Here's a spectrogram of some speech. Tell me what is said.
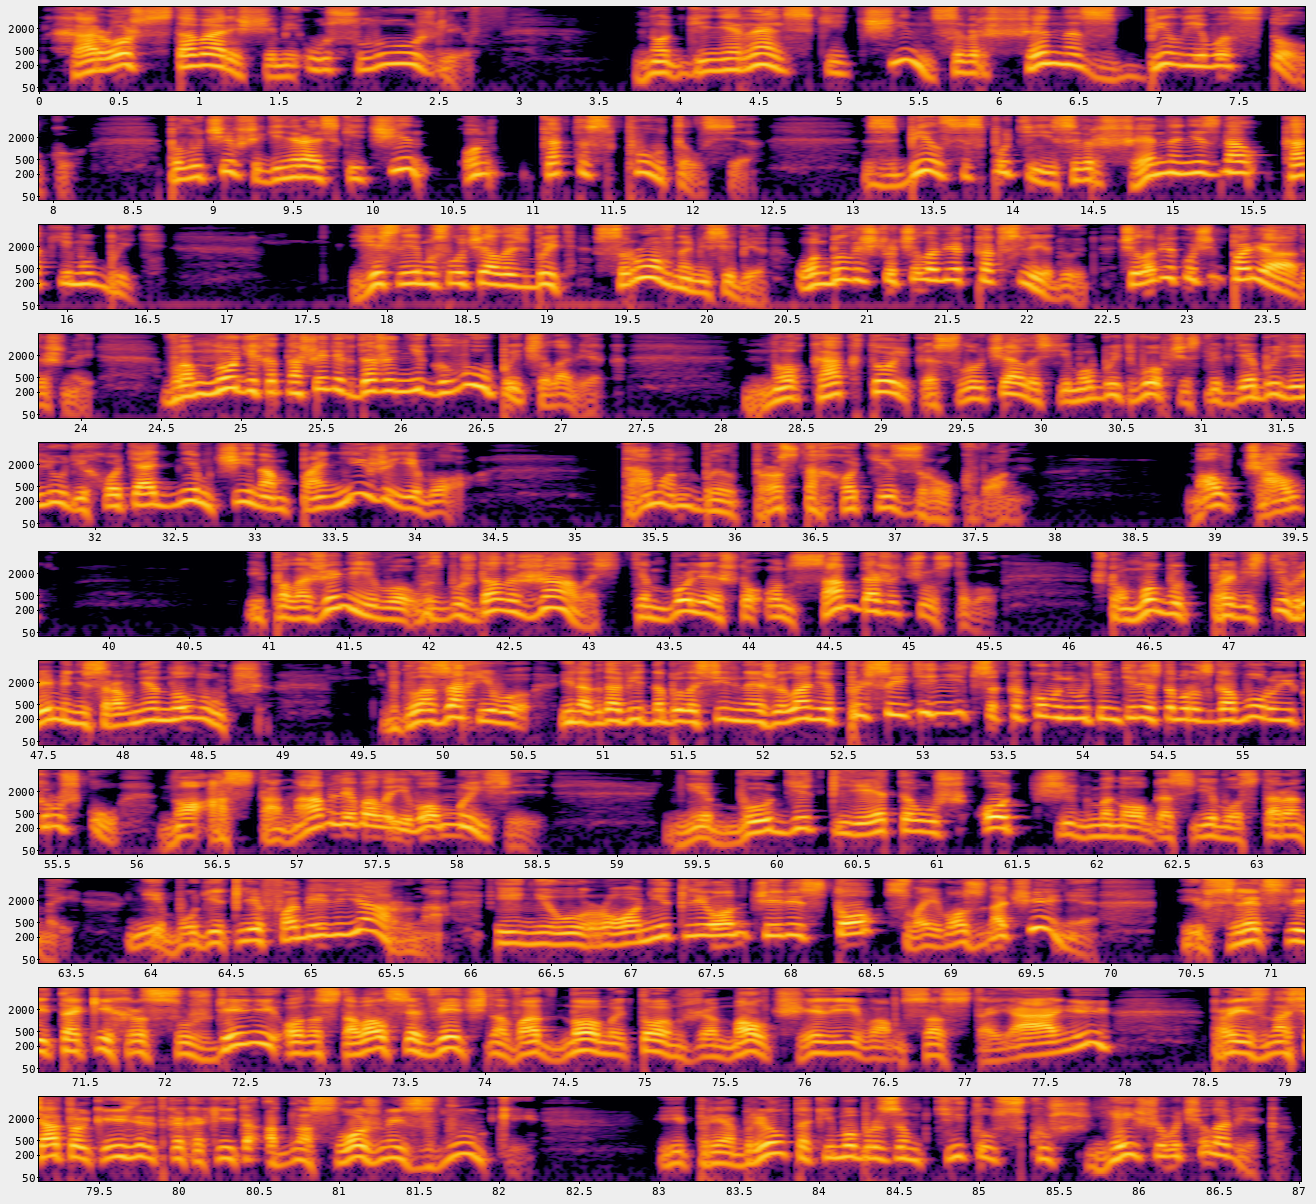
хорош с товарищами, услужлив, но генеральский чин совершенно сбил его с толку. Получивший генеральский чин, он как-то спутался, сбился с пути и совершенно не знал, как ему быть. Если ему случалось быть с ровными себе, он был еще человек как следует, человек очень порядочный, во многих отношениях даже не глупый человек — но как только случалось ему быть в обществе, где были люди хоть одним чином пониже его, там он был просто хоть из рук вон. Молчал. И положение его возбуждало жалость, тем более, что он сам даже чувствовал, что мог бы провести время несравненно лучше, в глазах его иногда видно было сильное желание присоединиться к какому-нибудь интересному разговору и кружку, но останавливала его мысль. Не будет ли это уж очень много с его стороны? Не будет ли фамильярно? И не уронит ли он через то своего значения? И вследствие таких рассуждений он оставался вечно в одном и том же молчаливом состоянии, произнося только изредка какие-то односложные звуки, и приобрел таким образом титул скучнейшего человека.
